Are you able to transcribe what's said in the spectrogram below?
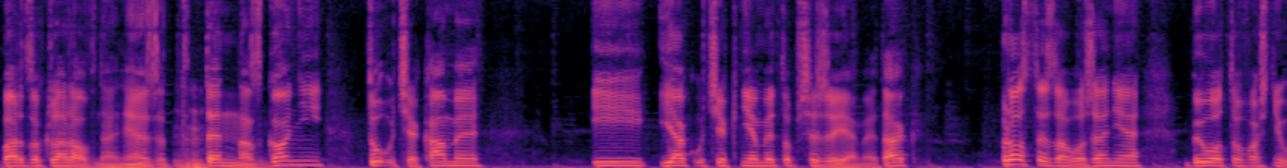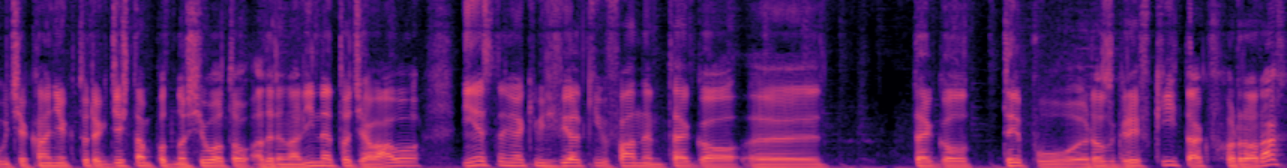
bardzo klarowne, nie? Że Mhm. ten nas goni, tu uciekamy i jak uciekniemy, to przeżyjemy, tak? Proste założenie, było to właśnie uciekanie, które gdzieś tam podnosiło tą adrenalinę, to działało. Nie jestem jakimś wielkim fanem tego, y, tego typu rozgrywki, tak, w horrorach,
